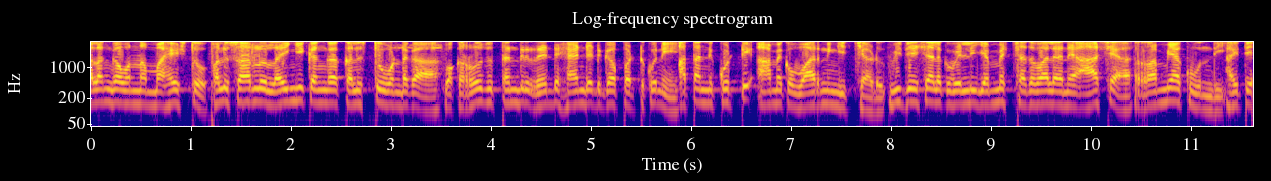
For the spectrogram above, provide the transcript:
బలంగా ఉన్న మహేష్తో పలుసార్లు లైంగికంగా కలుస్తూ ఉండగా ఒక రోజు తండ్రి రెడ్ హ్యాండెడ్గా పట్టుకుని అతన్ని కొట్టి ఆమెకు వార్నింగ్ ఇచ్చాడు. విదేశాలకు వెళ్ళి ఎంఎస్ చదవాలి అనే ఆశ రమ్యకు ఉంది. అయితే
